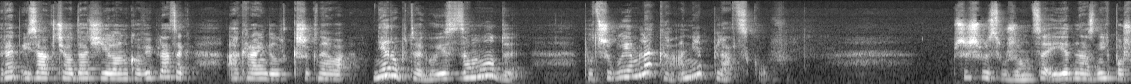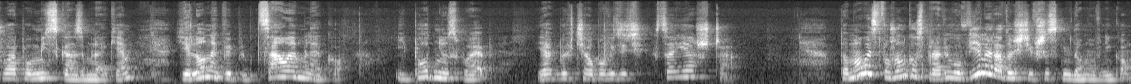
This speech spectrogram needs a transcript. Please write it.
Reb Izaak chciał dać jelonkowi placek, a Kreindl krzyknęła: Nie rób tego, jest za młody. Potrzebuje mleka, a nie placków. Przyszły służące i jedna z nich poszła po miskę z mlekiem. Jelonek wypił całe mleko i podniósł łeb, jakby chciał powiedzieć: Chcę jeszcze. To małe stworzonko sprawiło wiele radości wszystkim domownikom.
